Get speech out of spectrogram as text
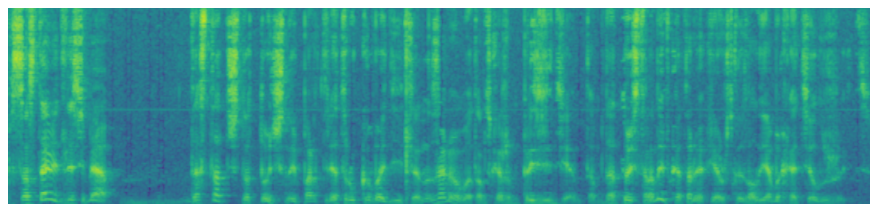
составить для себя достаточно точный портрет руководителя, назовем его там, скажем, президентом, да, той страны, в которой, как я уже сказал, я бы хотел жить.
